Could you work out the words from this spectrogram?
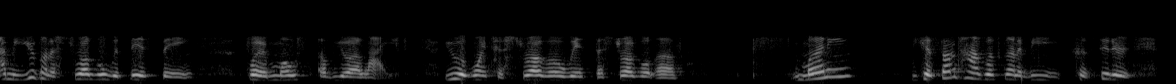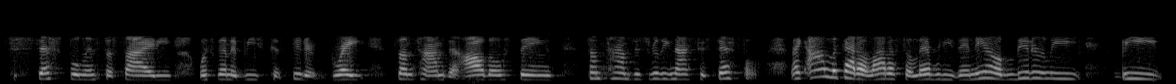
I mean, you're going to struggle with this thing for most of your life. You are going to struggle with the struggle of money, because sometimes what's going to be considered successful in society, what's going to be considered great sometimes and all those things, sometimes it's really not successful. Like I look at a lot of celebrities and they'll literally be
